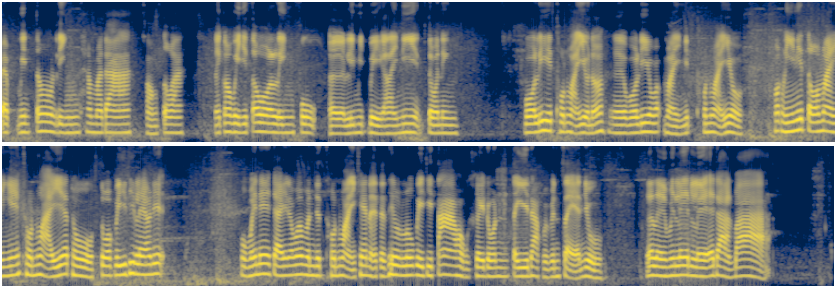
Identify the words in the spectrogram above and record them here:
แบบมินโต้ลิงธรรมดาสองตัว แล้วก็วิจิโต้ลิงฟูเอ่อลิมิตเบรกอะไรนี่ตัวหนึ่งโบลี่ทนไหวอยู่เนาะเออโบลี่ใหม่นิดทนไหวอยู่ พวกนี้นี่ตัวใหม่ไงทนไหวอะโถตัวปีที่แล้วเนี่ย ผมไม่แน่ใจนะว่ามันจะทนไหวแค่ไหน แต่ที่รู้เวจิต้าผมเคยโดนตีดักไปเป็นแสนอยู่ ก็เลยไม่เล่นเลยไอ้ด่านบ้า โค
